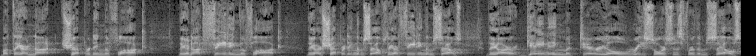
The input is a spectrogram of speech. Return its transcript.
But they are not shepherding the flock. They are not feeding the flock. They are shepherding themselves. They are feeding themselves. They are gaining material resources for themselves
